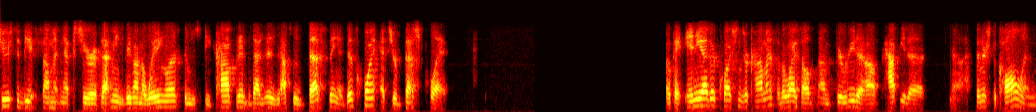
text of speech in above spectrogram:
Choose to be at Summit next year. If that means being on the waiting list, then just be confident that that is the absolute best thing at this point. It's your best play. Okay. Any other questions or comments? Otherwise, I'll, I'm free to, I'm happy to uh, finish the call and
